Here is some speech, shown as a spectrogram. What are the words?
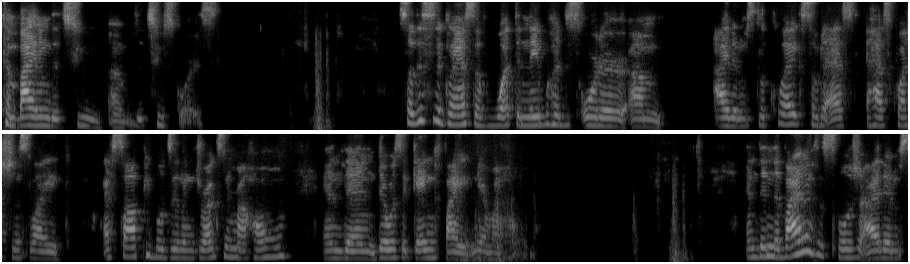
combining the two, um, the two scores. So this is a glance of what the neighborhood disorder um, items look like. So to ask, it has questions like, I saw people dealing drugs near my home, and then there was a gang fight near my home. And then the violence exposure items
